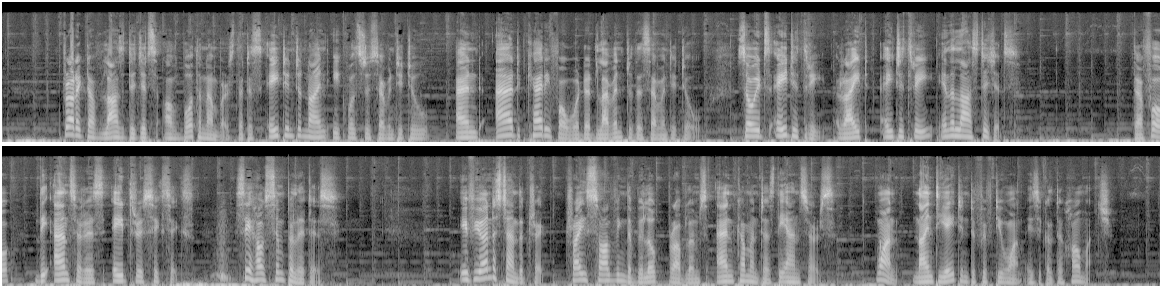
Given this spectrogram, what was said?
product of last digits of both the numbers that is 8 into 9 equals to 72 and add carry forwarded 11 to the 72. So it's 83, write 83 in the last digits. Therefore, the answer is 8366. See how simple it is. If you understand the trick, try solving the below problems and comment us the answers. 1. 98 into 51 is equal to how much?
